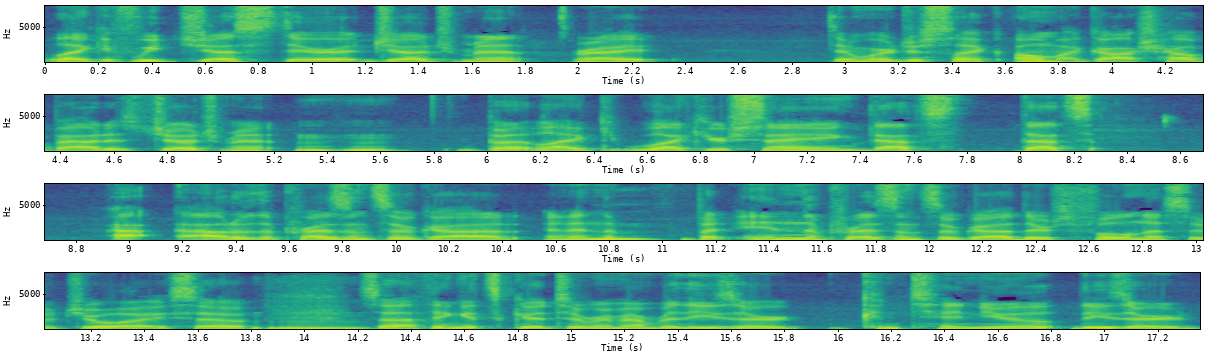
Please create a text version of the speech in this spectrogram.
Like if we just stare at judgment, right? Then we're just like, oh my gosh, how bad is judgment? Mm-hmm. But like like you're saying, that's that's out of the presence of God and in the hmm. but in the presence of God there's fullness of joy. So so I think it's good to remember these are continual these are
